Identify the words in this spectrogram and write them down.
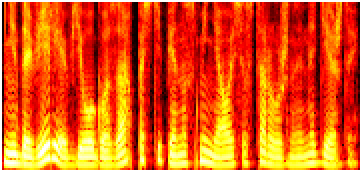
Недоверие в его глазах постепенно сменялось осторожной надеждой.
